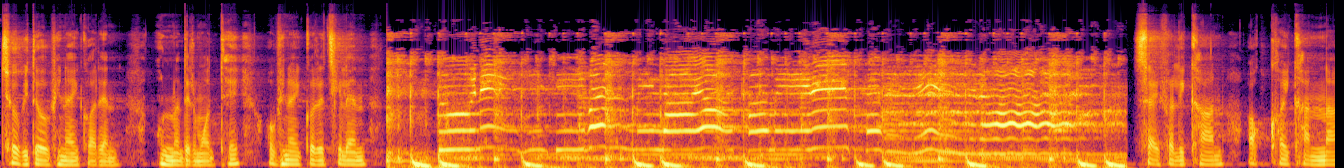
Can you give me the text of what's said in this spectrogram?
ছবিতে অভিনয় করেন অন্যদের মধ্যে অভিনয় করেছিলেন সাইফ আলী খান অক্ষয় খান্না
